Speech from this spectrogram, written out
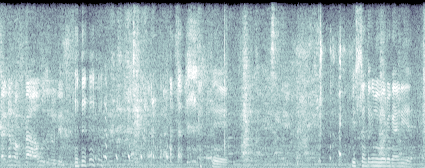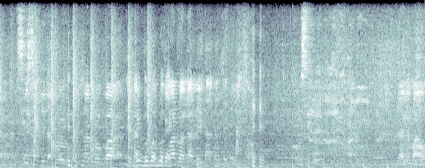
Jangan mempertahu Zainuddin. Eh. Pisang tak berubah dua kali ya. bisa tidak ber- bisa berubah. Berubah dua kali. berubah dua kali. jangan mau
